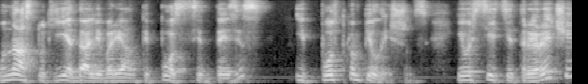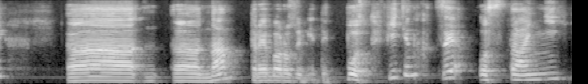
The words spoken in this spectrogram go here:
У нас тут є далі варіанти post-synthesis і post-compilations. І ось ці, ці три речі е, е, нам треба розуміти. Post-fitting – це останній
